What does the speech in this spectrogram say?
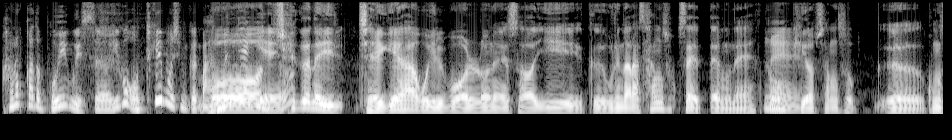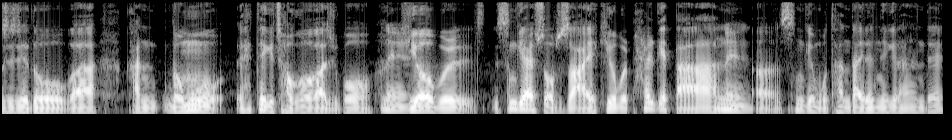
간혹가다 보이고 있어요. 이거 어떻게 보십니까? 맞는 뭐 얘기예요? 최근에 일, 재계하고 일부 언론에서 이 그 우리나라 상속세 때문에 또 네. 기업 상속 그 공제제도가 간 너무 혜택이 적어가지고 네. 기업을 승계할 수 없어서 아예 기업을 팔겠다, 네. 어, 승계 못한다 이런 얘기를 하는데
